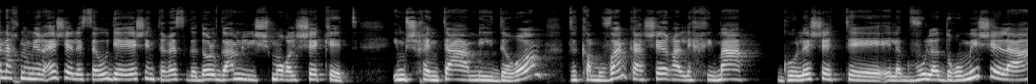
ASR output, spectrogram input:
אנחנו נראה שלסעודיה יש אינטרס גדול גם לשמור על שקט עם שכנתה מדרום, וכמובן כאשר הלחימה גולשת אה, אל הגבול הדרומי שלה,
